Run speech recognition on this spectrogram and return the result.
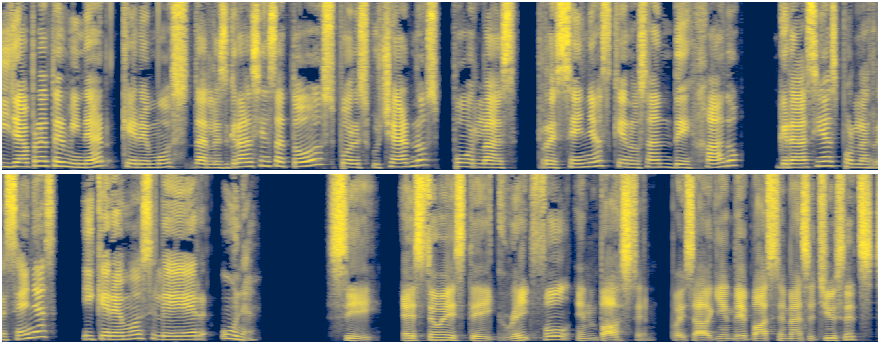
Y ya para terminar, queremos darles gracias a todos por escucharnos, por las reseñas que nos han dejado. Gracias por las reseñas y queremos leer una. Sí, esto es de Grateful in Boston, pues alguien de Boston, Massachusetts.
